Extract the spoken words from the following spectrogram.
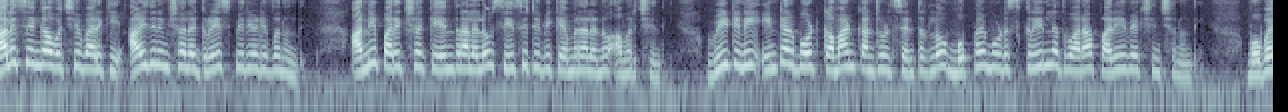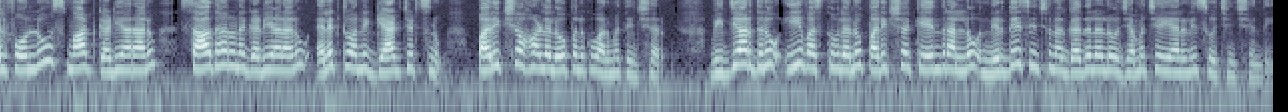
ఆలస్యంగా వచ్చే వారికి ఐదు నిమిషాల గ్రేస్ పీరియడ్ ఇవ్వనుంది. అన్ని పరీక్షా కేంద్రాలలో సీసీటీవీ కెమెరాలను అమర్చింది. వీటిని ఇంటర్ బోర్డ్ కమాండ్ కంట్రోల్ సెంటర్లో ముప్పై మూడు స్క్రీన్ల ద్వారా పర్యవేక్షించనుంది. మొబైల్ ఫోన్లు స్మార్ట్ గడియారాలు సాధారణ గడియారాలు ఎలక్ట్రానిక్ గ్యాడ్జెట్స్ను పరీక్షా హాళ్ళ లోపలకు అనుమతించారు. విద్యార్థులు ఈ వస్తువులను పరీక్ష కేంద్రాల్లో నిర్దేశించిన గదులలో జమ చేయాలని సూచించింది.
